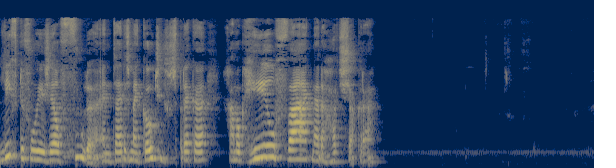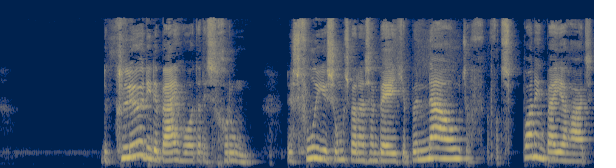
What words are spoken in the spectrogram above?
Liefde voor jezelf voelen. En tijdens mijn coachingsgesprekken gaan we ook heel vaak naar de hartchakra. De kleur die erbij hoort, dat is groen. Dus voel je je soms wel eens een beetje benauwd of, wat spanning bij je hart.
